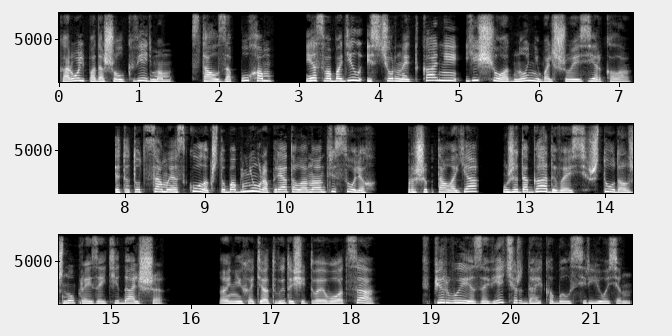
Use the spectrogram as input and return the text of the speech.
Король подошел к ведьмам, встал за пухом и освободил из черной ткани еще одно небольшое зеркало. «Это тот самый осколок, что бабнюра прятала на антресолях», прошептала я, уже догадываясь, что должно произойти дальше. «Они хотят вытащить твоего отца Впервые за вечер Дайка был серьезен.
